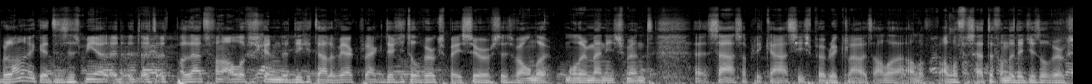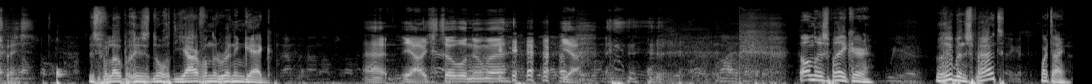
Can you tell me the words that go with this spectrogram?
belangrijk is. Het is meer het, het, het, palet van alle verschillende digitale werkplekken, Digital Workspace services, waaronder modern management, SaaS-applicaties, public cloud, alle, alle, alle facetten van de Digital Workspace. Dus voorlopig is het nog het jaar van de running gag. Uh, ja, als je het zo wil noemen, ja. De andere spreker, Ruben Spruit. Martijn.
